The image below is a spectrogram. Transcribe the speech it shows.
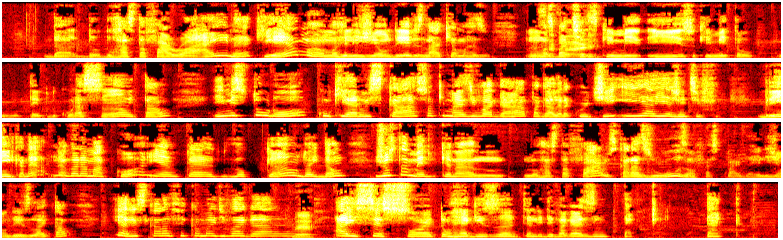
Da, do, do Rastafari, né? Que é uma, uma religião deles lá, que é uma, umas batidas que imi- isso, que imitam o, o tempo do coração e tal. E misturou com o que era o ska, só que mais devagar pra galera curtir. E aí a gente brinca, né? O negócio é maconha, é loucão, doidão. Justamente porque na, no Rastafari os caras usam, faz parte da religião deles lá e tal. E aí os caras ficam mais devagar. né? Aí você sorta um reguezante ali devagarzinho. Tac,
